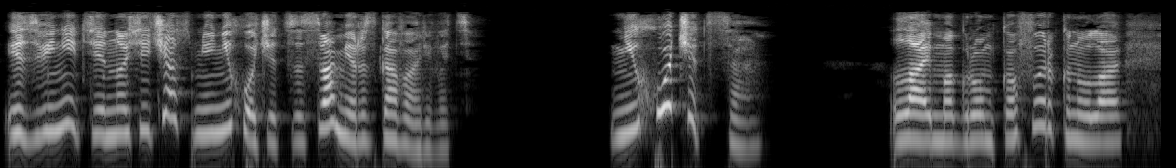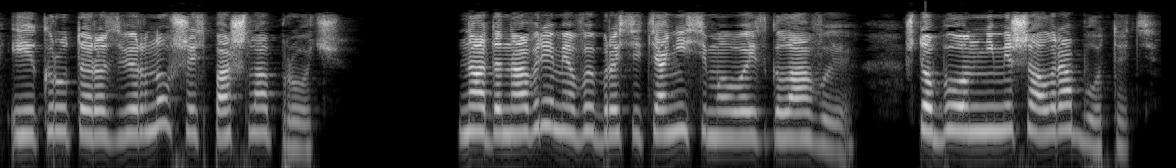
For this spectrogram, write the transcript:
«Извините, но сейчас мне не хочется с вами разговаривать». «Не хочется?» Лайма громко фыркнула и, круто развернувшись, пошла прочь. «Надо на время выбросить Анисимова из головы, чтобы он не мешал работать.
